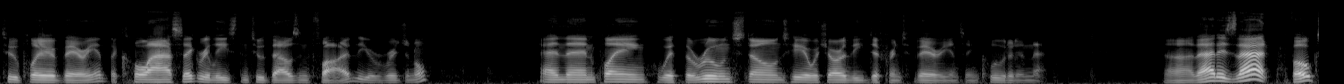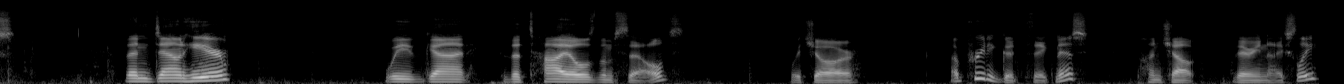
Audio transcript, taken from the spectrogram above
two player variant, the classic released in 2005, the original. And then playing with the rune stones here, which are the different variants included in that. Uh, that is that, folks. Then down here, we've got the tiles themselves, which are a pretty good thickness punch out very nicely.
